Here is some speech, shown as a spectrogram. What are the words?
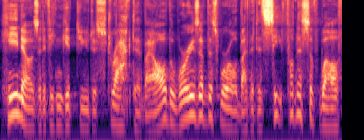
He knows that if he can get you distracted by all the worries of this world, by the deceitfulness of wealth,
